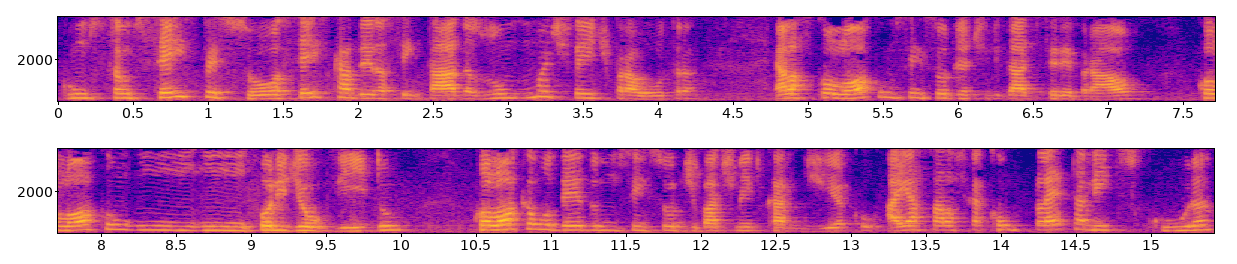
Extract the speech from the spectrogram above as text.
com são seis pessoas, seis cadeiras sentadas, uma de frente para a outra. Elas colocam um sensor de atividade cerebral, colocam um, um, fone de ouvido, colocam o dedo num sensor de batimento cardíaco. Aí a sala fica completamente escura.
